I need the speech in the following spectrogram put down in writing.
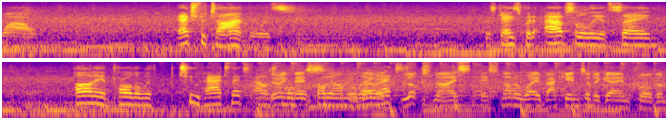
Wow. Extra time, boys. This game's been absolutely insane. Holiday and Perla with two hat tricks. Alex Doing Wolf this, probably on the way next. looks nice, it's not a way back into the game for them.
